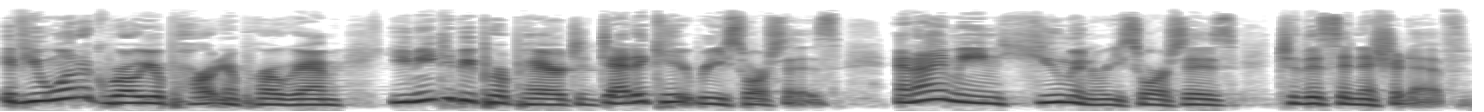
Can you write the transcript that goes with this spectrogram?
If you want to grow your partner program, you need to be prepared to dedicate resources, and I mean human resources, to this initiative.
